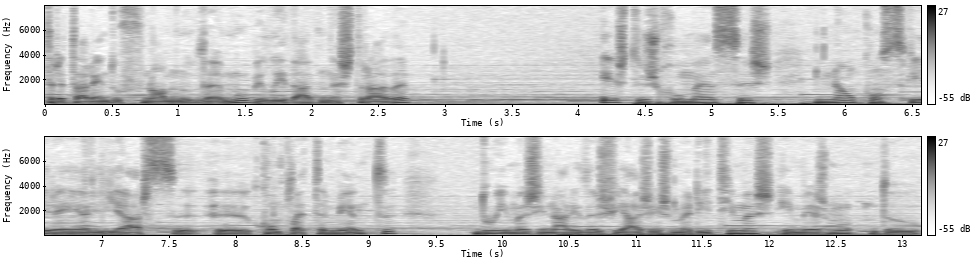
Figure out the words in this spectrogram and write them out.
tratarem do fenómeno da mobilidade na estrada, estes romances não conseguirem aliar-se eh, completamente do imaginário das viagens marítimas e mesmo do,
